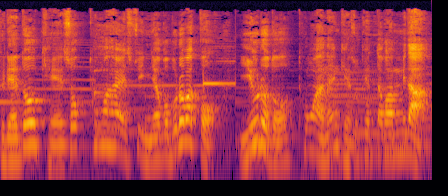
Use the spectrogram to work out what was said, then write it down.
그래도 계속 통화할 수 있냐고 물어봤고 이후로도 통화는 계속했다고 합니다.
